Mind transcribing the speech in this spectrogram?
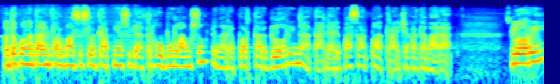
Untuk mengetahui informasi selengkapnya sudah terhubung langsung dengan reporter Glory Nata dari Pasar Patra, Jakarta Barat. Glory,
